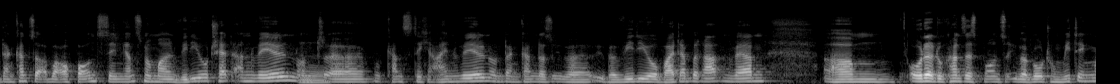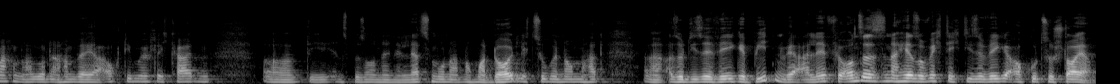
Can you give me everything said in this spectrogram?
dann kannst du aber auch bei uns den ganz normalen Videochat anwählen mhm. und äh, kannst dich einwählen und dann kann das über, über Video weiter beraten werden. Ähm, oder du kannst es bei uns über GoToMeeting machen, also da haben wir ja auch die Möglichkeiten, äh, die insbesondere in den letzten Monaten nochmal deutlich zugenommen hat. Äh, also diese Wege bieten wir alle. Für uns ist es nachher so wichtig, diese Wege auch gut zu steuern.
